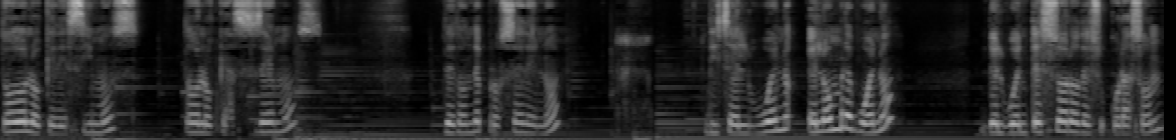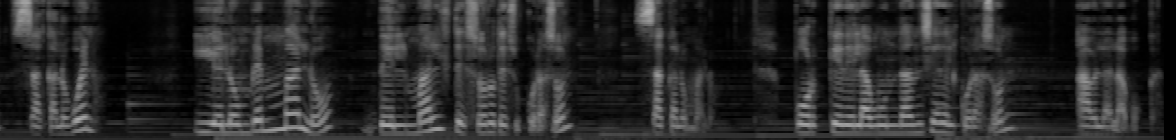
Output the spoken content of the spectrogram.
todo lo que decimos, todo lo que hacemos, de dónde procede, ¿no? Dice el bueno, el hombre bueno del buen tesoro de su corazón saca lo bueno, y el hombre malo del mal tesoro de su corazón saca lo malo, porque de la abundancia del corazón habla la boca.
